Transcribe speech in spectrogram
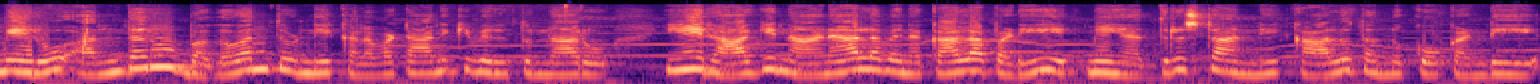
మీరు అందరూ భగవంతుణ్ణి కలవటానికి వెళ్తున్నారు. ఈ రాగి నాణ్యాల వెనకాల పడి మీ అదృష్టాన్ని కాలు తన్నుకోకండి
